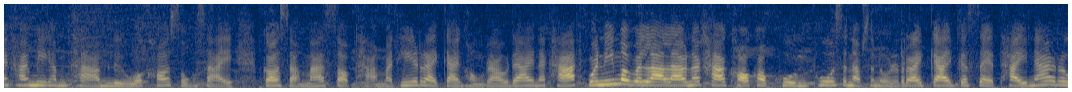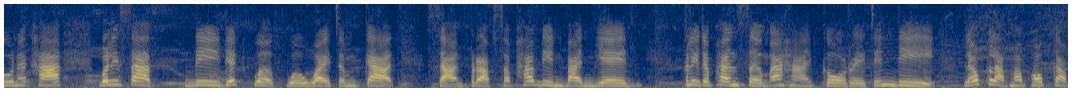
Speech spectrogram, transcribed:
นะคะ มีคำถามหรือว่าข้อสงสัย ก็สามารถสอบถามมาที่รายการของเราได้นะคะ วันนี้หมดเวลาแล้วนะคะ ขอขอบคุณผู้สนับสนุนรายการเกษตรไทยน่ารู้นะคะ บริษัทดีเด็ดเวิร์กเวิร์ไวจำกัด สารปรับสภาพดินบานเย็น ผลิตภัณฑ์เสริมอาหารโกเรจินดี แล้วกลับมาพบกับ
